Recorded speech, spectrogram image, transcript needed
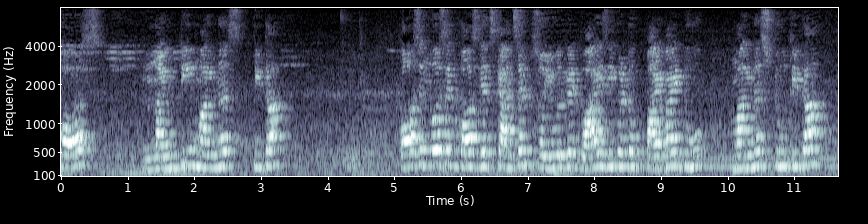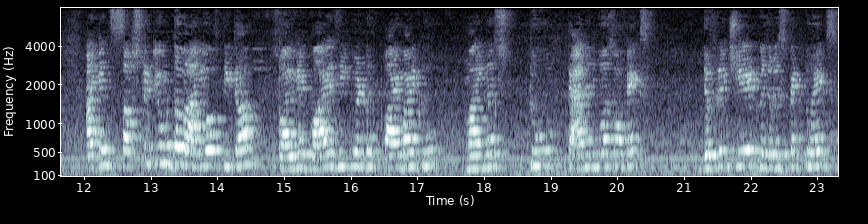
cos 90 minus theta cos inverse and cos gets cancelled so you will get y is equal to pi by 2 minus 2 theta I can substitute the value of theta so I'll get y is equal to pi by 2 minus 2 tan inverse of x differentiate with respect to x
